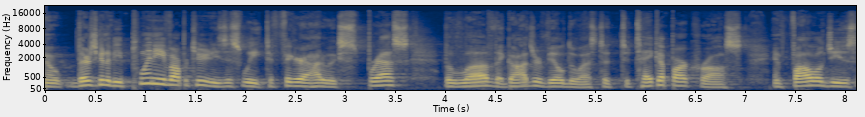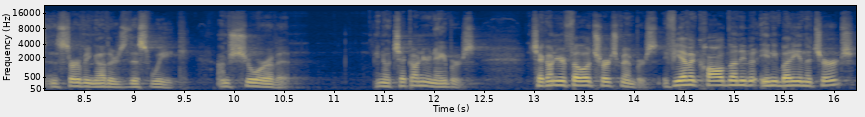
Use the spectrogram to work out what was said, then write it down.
know, there's going to be plenty of opportunities this week to figure out how to express the love that God's revealed to us, to, to take up our cross and follow Jesus in serving others this week. I'm sure of it. You know, check on your neighbors, check on your fellow church members. If you haven't called anybody in the church,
